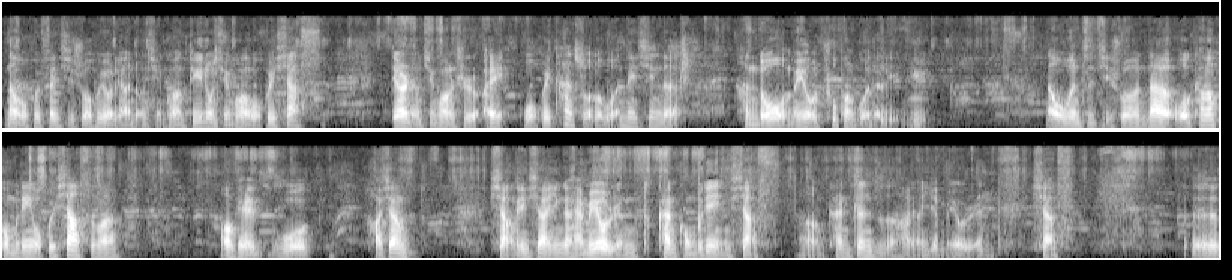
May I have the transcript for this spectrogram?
那我会分析说会有两种情况，第一种情况我会吓死，第二种情况是，哎，我会探索了我内心的很多我没有触碰过的领域。那我问自己说，那我看完恐怖电影我会吓死吗？OK，我好像想了一下，应该还没有人看恐怖电影吓死啊，看贞子好像也没有人吓死。呃，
